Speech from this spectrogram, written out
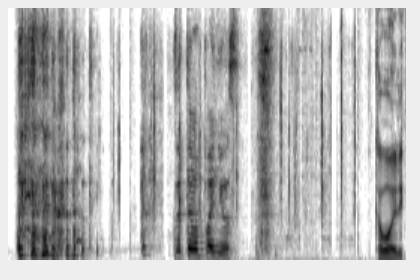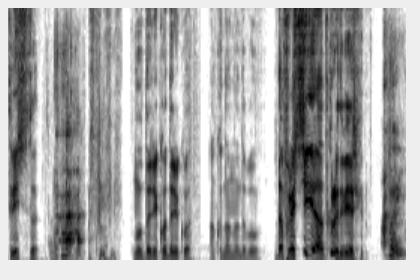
Куда ты? Куда ты его понес? Кого, электричество? Да. Ну, далеко-далеко. А куда надо было? Да включи, открой дверь. Ой.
